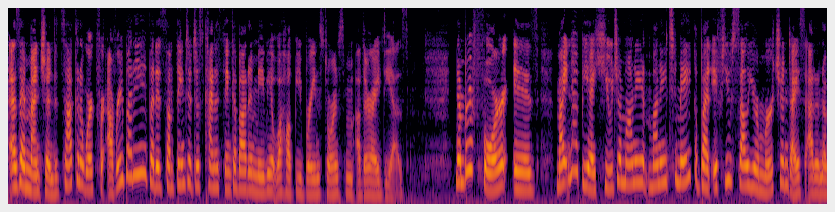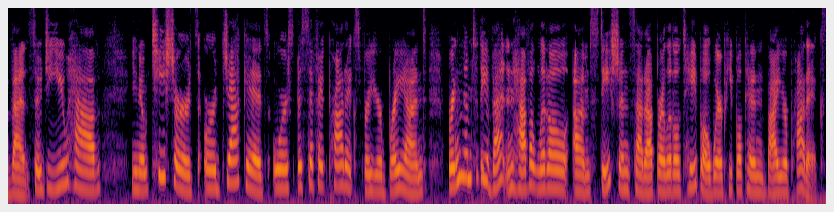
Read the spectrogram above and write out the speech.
as I mentioned, it's not going to work for everybody, but it's something to just kind of think about and maybe it will help you brainstorm some other ideas. Number four is might not be a huge amount of money to make, but if you sell your merchandise at an event, so do you have you know, t shirts or jackets or specific products for your brand, bring them to the event and have a little um, station set up or a little table where people can buy your products.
